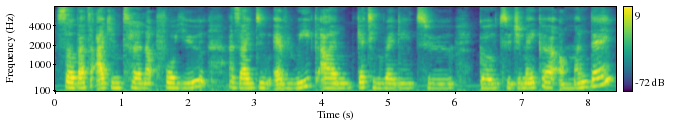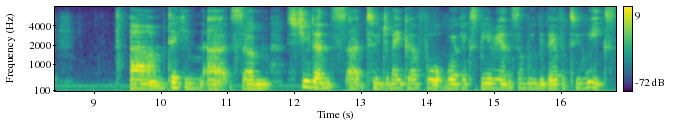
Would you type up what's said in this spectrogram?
so that I can turn up for you as I do every week. I'm getting ready to go to Jamaica on Monday um, taking uh, some students uh, to Jamaica for work experience, and we'll be there for two weeks.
